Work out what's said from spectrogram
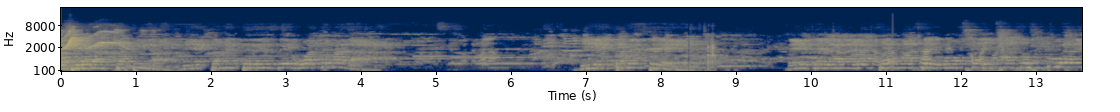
Sociedad Chapina, directamente desde Guatemala. Directamente desde la galaxia más hermosa y más oscura del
